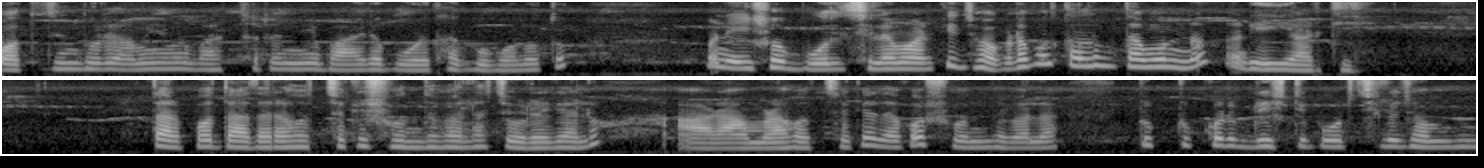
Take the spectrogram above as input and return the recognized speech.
কতদিন ধরে আমি আমার বাচ্চাটা নিয়ে বাইরে পড়ে থাকব বলো তো? মানে এইসব বলছিলাম আর কি, ঝগড়া বলতে তেমন না, আর এই আর কি। তারপর দাদারা হচ্ছে কি সন্ধেবেলা চলে গেল, আর আমরা হচ্ছে কি দেখো সন্ধেবেলা টুকটুক করে বৃষ্টি পড়ছিল, ঝমঝম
